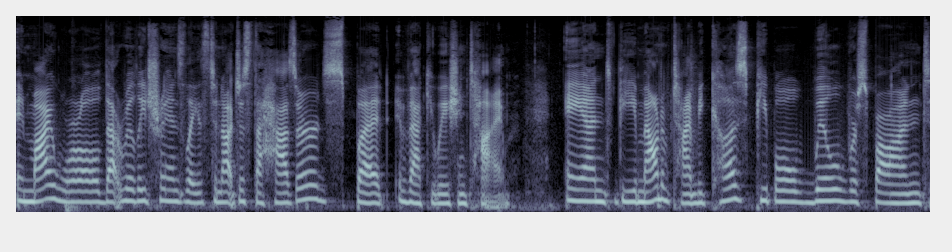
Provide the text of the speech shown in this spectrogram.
in my world, that really translates to not just the hazards, but evacuation time and the amount of time because people will respond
